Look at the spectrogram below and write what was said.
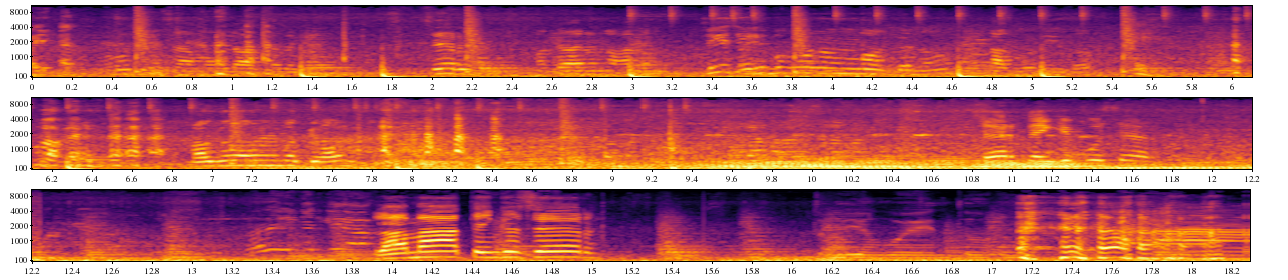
Sinasama mo sinasama ko lahat talaga. Sir, magano na kami? Sige, sige, huwag mo nang mag, ano, tago dito. Bakit? Bago kami mag-ground. sir, thank you po, sir. Salamat, thank you, sir. Tuloy ang kwento.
